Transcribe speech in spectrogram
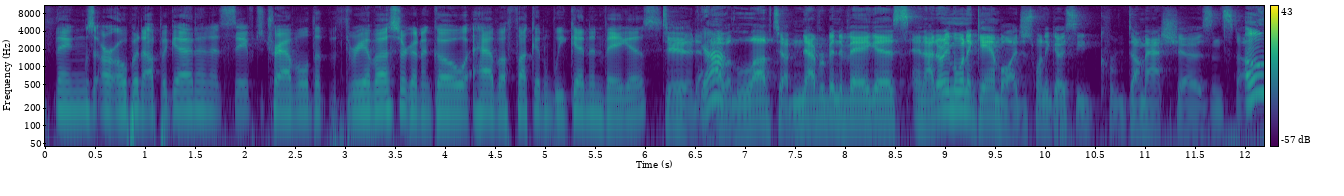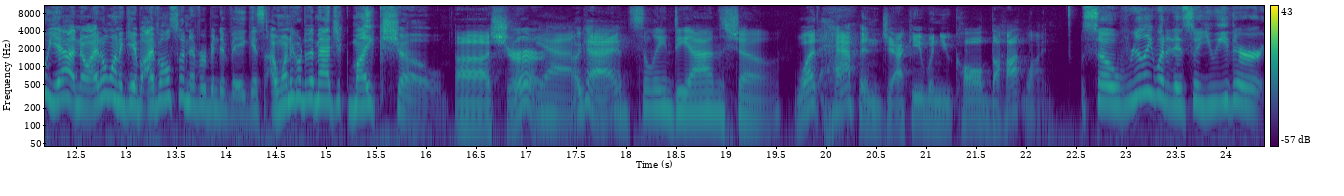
things are open up again and it's safe to travel, that the three of us are gonna go have a fucking weekend in Vegas? Dude, Yeah. I would love to. I've never been to Vegas, and I don't even want to gamble. I just want to go see cr- dumbass shows and stuff. Oh, yeah. No, I don't want to give. I've also never been to Vegas. I want to go to the Magic Mike show. Uh, sure. Yeah. Okay. And Celine Dion's show. What happened, Jackie, when you called the hotline? So really, what it is, so you either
